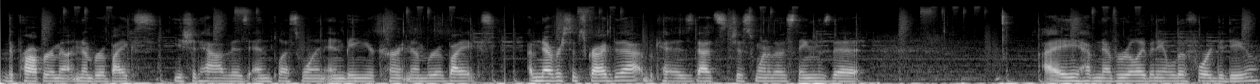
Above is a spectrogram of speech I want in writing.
the proper amount number of bikes you should have is N plus one, N being your current number of bikes. I've never subscribed to that because that's just one of those things that I have never really been able to afford to do.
